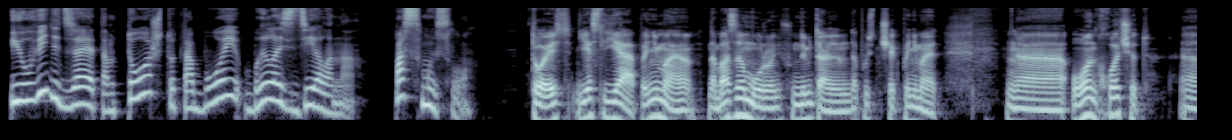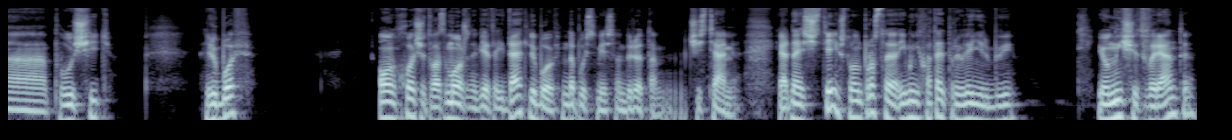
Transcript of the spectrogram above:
и увидеть за этим то, что тобой было сделано по смыслу. То есть, если я понимаю на базовом уровне, фундаментальном, допустим, человек понимает, э, он хочет э, получить любовь, он хочет, возможно, где-то и дать любовь, ну, допустим, если он берет там частями, и одна из частей, что он просто, ему не хватает проявления любви, и он ищет варианты,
